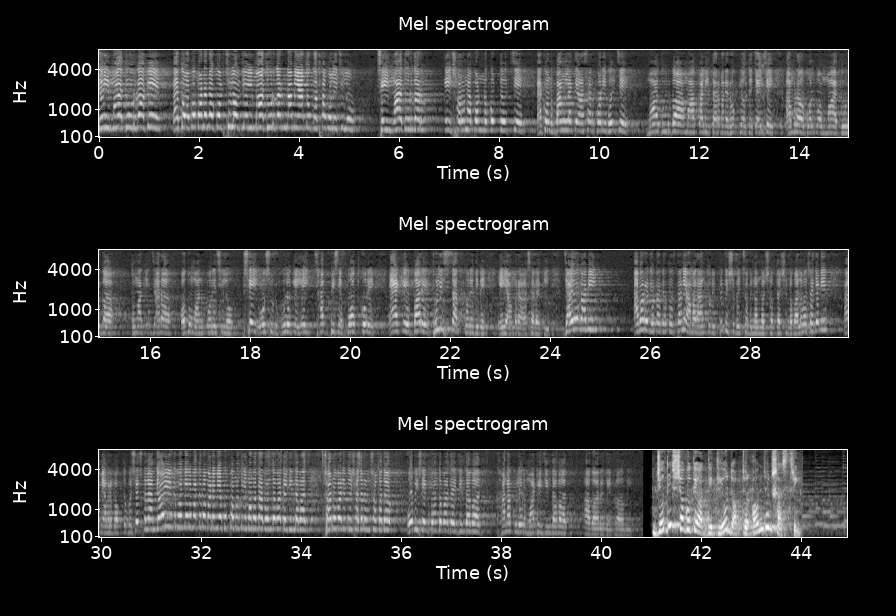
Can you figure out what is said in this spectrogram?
যেই মা দুর্গাকে এত অপমাননা করছিল, যেই মা দুর্গার নামে এত কথা বলেছিল, সেই মা দুর্গার কেই শরণাপন্ন করতে হচ্ছে। এখন বাংলাতে আসার পরে বলছে, মা দুর্গা, মা কালী, তার মানে রক্ষে হতে চাইছে। আমরাও বলব, মা দুর্গা, তোমাকে যারা অপমান করেছিল, সেই অসুরগুলোকে এই ছাব্বিশে বধ করে একেবারে ধুলিস্বাত করে দিবে। এই আমরা আশা রাখি। যাই হোক, আমি আবারও যথাযথ স্থানে আমার আন্তরিক প্রীতি, শুভেচ্ছা, অভিনন্দন, শ্রদ্ধা শূন্য ভালোবাসা জানিয়ে আমি আমার বক্তব্য শেষ করলাম। জয় হিন্দ বন্ধের মাত্র মাননীয় মুখ্যমন্ত্রী মমতা বন্দ্যোপাধ্যায় জিন্দাবাদ। সর্বভারতীয় সাধারণ সম্পাদক অভিষেক বন্দ্যোপাধ্যায় জিন্দাবাদ। খানাকুলের মাটি জিন্দাবাদ। আবার দেখা হবে। জ্যোতিষ জগতে অদ্বিতীয় ডক্টর অঞ্জন শাস্ত্রী।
